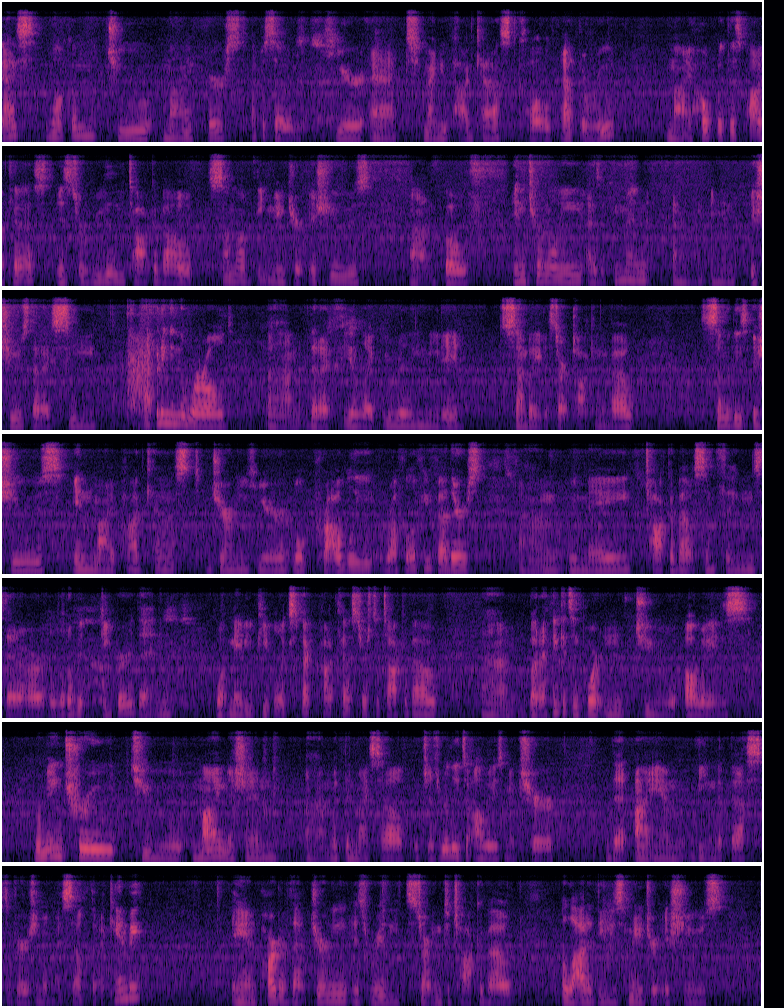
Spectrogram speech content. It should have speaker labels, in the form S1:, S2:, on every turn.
S1: Guys, welcome to my first episode here at my new podcast called At the Root. My hope with this podcast is to really talk about some of the major issues, um, both internally as a human um, and issues that I see happening in the world um, that I feel like we really needed somebody to start talking about some of these issues in my podcast journey here will probably ruffle a few feathers. Um, we may talk about some things that are a little bit deeper than what maybe people expect podcasters to talk about. Um, but I think it's important to always remain true to my mission um, within myself, which is really to always make sure that I am being the best version of myself that I can be. And part of that journey is really starting to talk about a lot of these major issues,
